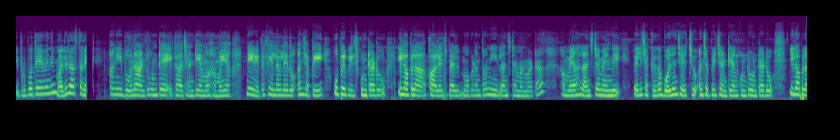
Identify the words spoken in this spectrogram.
ఇప్పుడు పోతే ఏమైంది? మళ్ళీ రాస్తాను" అని భువన అంటూ ఉంటే, ఇక చంటి ఏమో అమ్మయ్య నేనైతే ఫెయిల్ అవ్వలేదు అని చెప్పి ఊపిరి పీల్చుకుంటాడు. ఈ లోపల కాలేజ్ బెల్ మోగడంతోని లంచ్ టైం అనమాట. అమ్మయ్య లంచ్ టైం అయింది. వెళ్ళి చక్కగా భోజనం చేయొచ్చు అని చెప్పి చంటి అనుకుంటూ ఉంటాడు. ఈ లోపల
